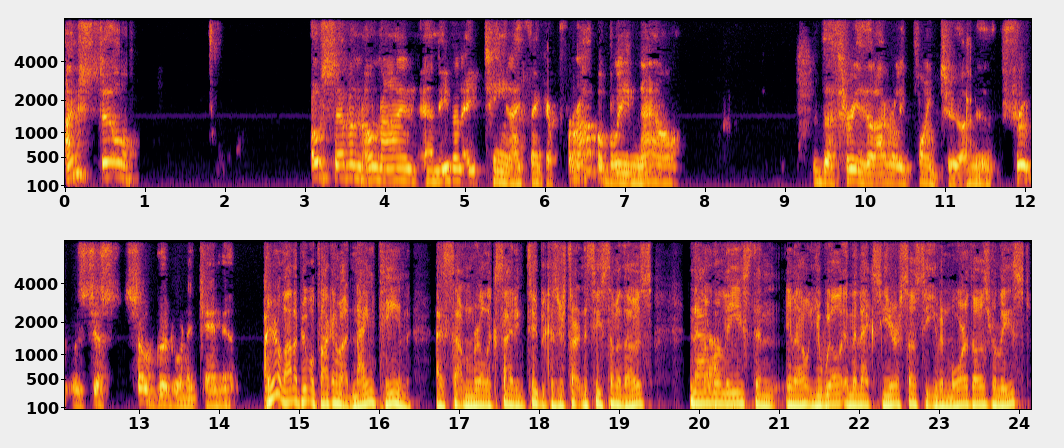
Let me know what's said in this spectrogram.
I'm still 07, 09, and even 18. I think are probably now the three that I really point to. I mean, fruit was just so good when it came in. I hear a lot of people talking about 19 as something real exciting too, because you're starting to see some of those now yeah. released, and you know you will in the next year or so see even more of those released.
